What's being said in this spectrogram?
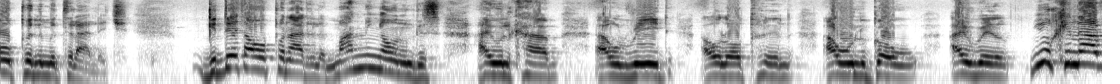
ኦፕን የምትላለች ግዴታ ኦፕን አይደለም። ማንኛውንም ግስ አይ ዊል ካም አይ ዊል ሪድ አይ ዊል ኦፕን አይ ዊል ጎ አይ ዊል ዩ ካን ሃቭ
